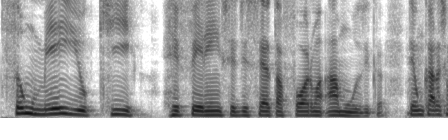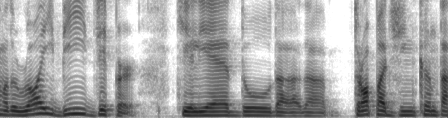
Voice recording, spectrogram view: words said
são meio que referência, de certa forma, à música. Tem um cara chamado Roy B. Dipper, que ele é do da, da tropa de encanta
